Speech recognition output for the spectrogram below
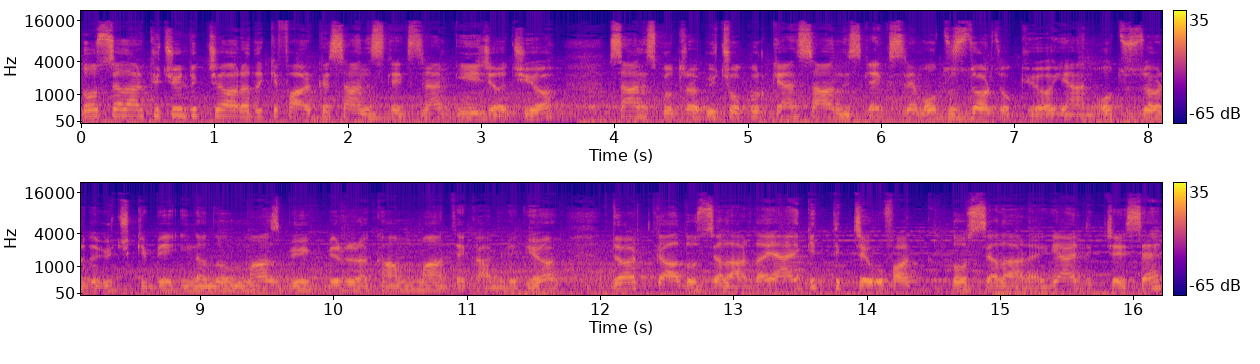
Dosyalar küçüldükçe aradaki farkı SanDisk Extreme iyice açıyor. SanDisk Ultra 3 okurken SanDisk Extreme 34 okuyor. Yani 34'e 3 gibi inanılmaz büyük bir rakama tekabül ediyor. 4K dosyalarda yani gittikçe ufak dosyalara geldikçe ise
